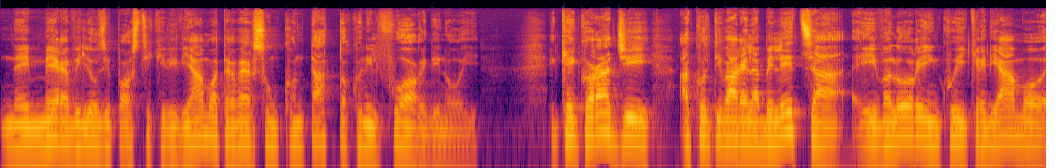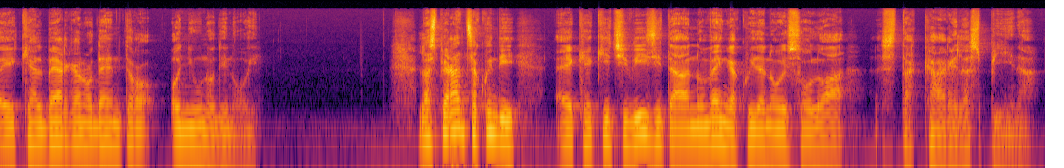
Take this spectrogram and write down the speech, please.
nei meravigliosi posti che viviamo attraverso un contatto con il fuori di noi, che incoraggi a coltivare la bellezza e i valori in cui crediamo e che albergano dentro ognuno di noi. La speranza quindi è che chi ci visita non venga qui da noi solo a staccare la spina,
